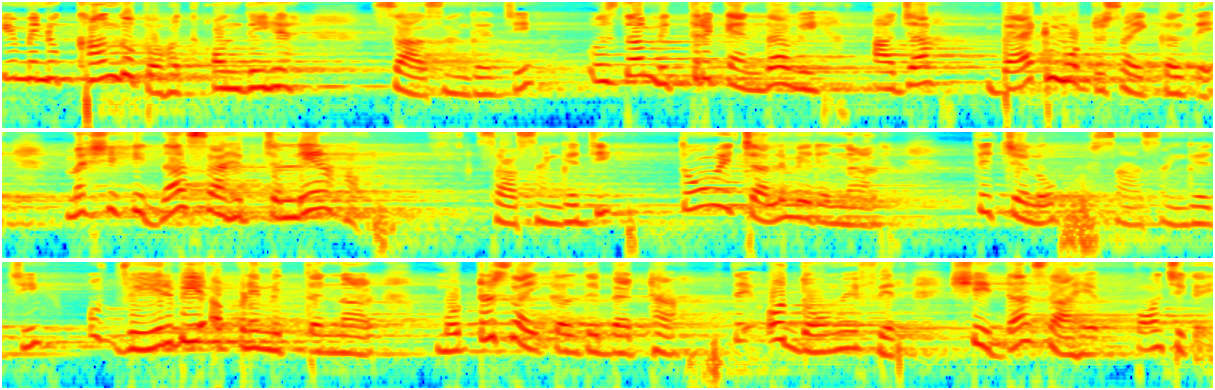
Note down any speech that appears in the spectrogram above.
ਕਿ ਮੈਨੂੰ ਖੰਘ ਬਹੁਤ ਆਉਂਦੀ ਹੈ। ਸਾਧ ਸੰਗਤ ਜੀ ਉਸ ਦਾ ਮਿੱਤਰ ਕਹਿੰਦਾ ਵੀ ਆਜਾ ਬੈਠ ਮੋਟਰਸਾਈਕਲ ਤੇ। ਮੈਂ ਸ਼ਹੀਦਾਂ ਸਾਹਿਬ ਚੱਲਿਆ ਹਾਂ। ਸਾਧ ਸੰਗਤ ਜੀ ਤੂੰ ਵੀ ਚੱਲ ਮੇਰੇ ਨਾਲ। ਤੇ ਚਲੋ, ਸਾਧ ਸੰਗਤ ਜੀ, ਉਹ ਵੀਰ ਵੀ ਆਪਣੇ ਮਿੱਤਰ ਨਾਲ ਮੋਟਰਸਾਈਕਲ ਤੇ ਬੈਠਾ ਤੇ ਉਹ ਦੋਵੇਂ ਫਿਰ ਸ਼ਹੀਦਾਂ ਸਾਹਿਬ ਪਹੁੰਚ ਗਏ।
